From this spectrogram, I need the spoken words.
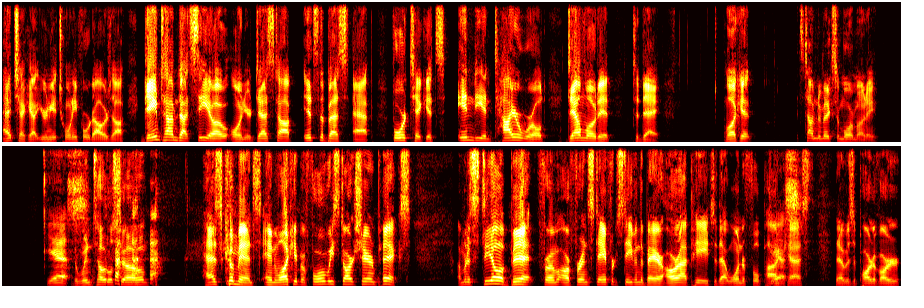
at checkout, you're going to get $24 off. GameTime.co on your desktop. It's the best app for tickets in the entire world. Download it today. Look it. It's time to make some more money. Yes. The win total show has commenced. And Luckett, before we start sharing picks, I'm going to steal a bit from our friend Stanford Stephen the Bear, RIP, to that wonderful podcast Yes. that was a part of our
